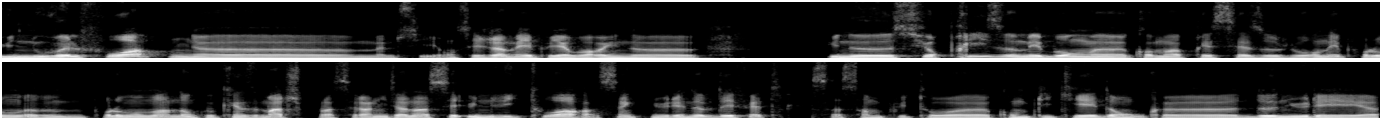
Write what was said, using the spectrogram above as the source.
une nouvelle fois, euh, même si on ne sait jamais, il peut y avoir une, une surprise. Mais bon, euh, comme après 16 journées pour le, moment, donc 15 matchs pour la Salernitana, c'est une victoire, 5 nuls et 9 défaites. Ça semble plutôt compliqué. Donc 2 nuls et,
